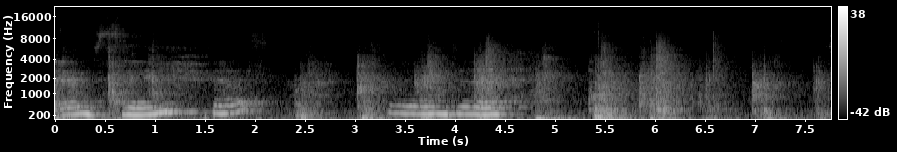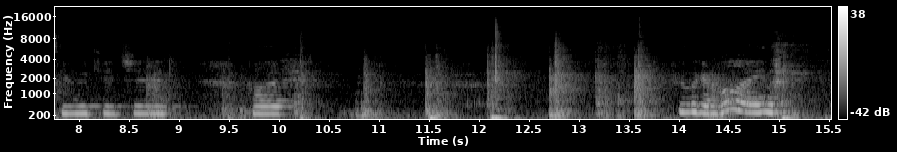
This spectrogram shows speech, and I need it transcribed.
empty. Yes. And uh, in the kitchen. But if you look at mine,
